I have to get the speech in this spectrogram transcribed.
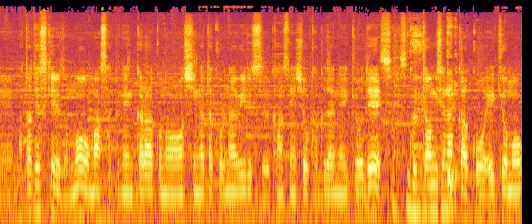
えまたですけれども、まあ、昨年からこの新型コロナウイルス感染症拡大の影響で、ね、こういったお店なんかこう影響も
